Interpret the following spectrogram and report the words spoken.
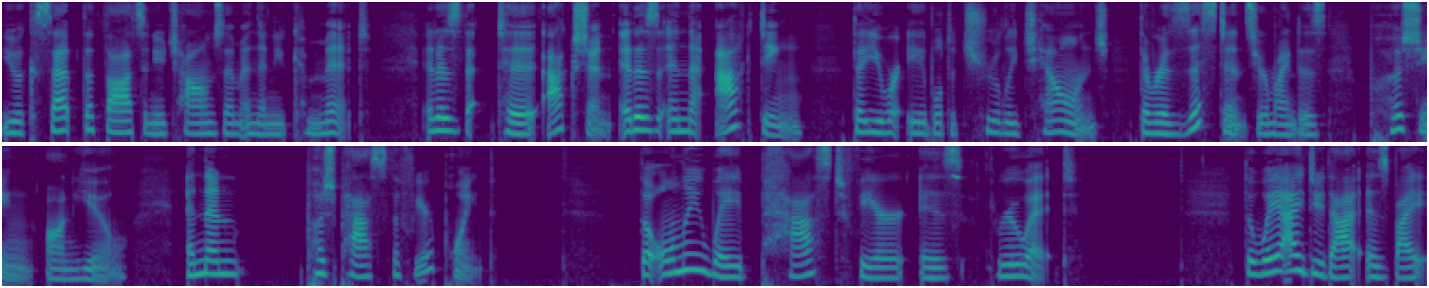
You accept the thoughts and you challenge them, and then you commit. It is the, to action. It is in the acting that you are able to truly challenge the resistance your mind is pushing on you, and then push past the fear point. The only way past fear is through it. The way I do that is by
